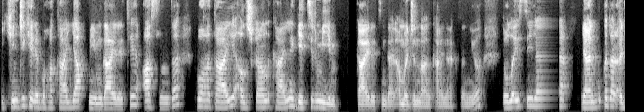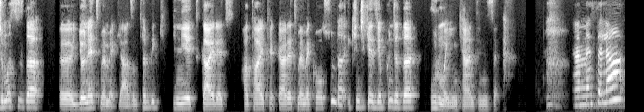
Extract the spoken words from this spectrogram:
ikinci kere bu hatayı yapmayayım gayreti aslında bu hatayı alışkanlık haline getirmeyeyim gayretinden, amacından kaynaklanıyor. Dolayısıyla yani bu kadar acımasız da e, yönetmemek lazım. Tabii ki niyet, gayret, hatayı tekrar etmemek olsun da ikinci kez yapınca da vurmayın kendinize. Yani mesela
